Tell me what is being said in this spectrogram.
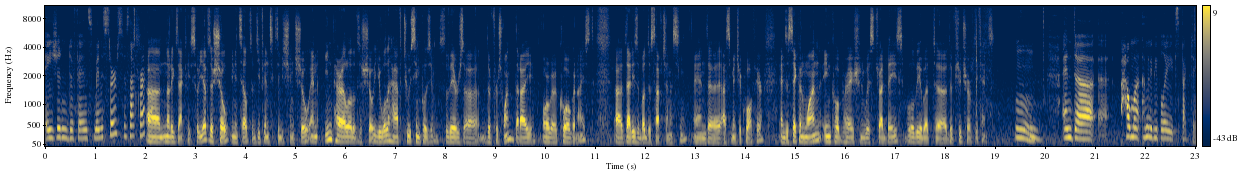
Asian defense ministers, is that correct? Uh, not exactly. So you have the show in itself, the defense exhibition show, and in parallel of the show, you will have two symposiums. So there's uh, the first one that I co-organized, uh, that is about the South China Sea and uh, asymmetric warfare, and the second one, in cooperation with Stratbase, will be about uh, the future of defense. Mm. And uh, uh, how, mu- how many people are you expecting?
